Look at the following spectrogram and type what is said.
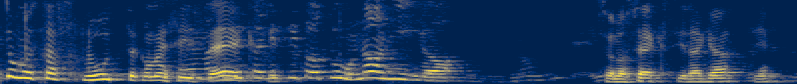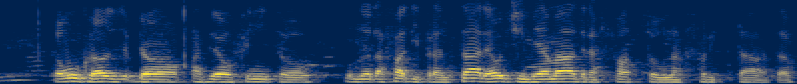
tu mi sta sfoot come sei Eh, ma come stai sexy. vestito tu, non io. Sono sexy ragazzi. Comunque oggi abbiamo, abbiamo finito un'ora fa di pranzare. Oggi mia madre ha fatto una frittata.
